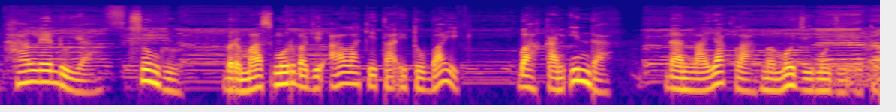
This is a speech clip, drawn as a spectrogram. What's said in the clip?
Haleluya, sungguh bermasmur bagi Allah kita itu baik, bahkan indah, dan layaklah memuji-muji itu.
